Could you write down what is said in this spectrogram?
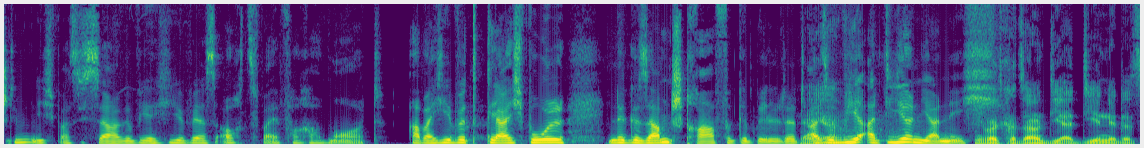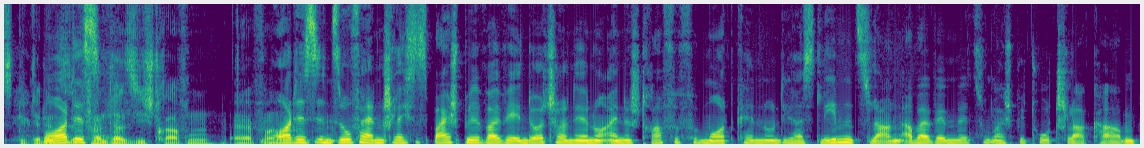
Stimmt nicht, was ich sage. Wir, hier wäre es auch zweifacher Mord. Aber hier wird gleichwohl eine Gesamtstrafe gebildet. also ja. wir addieren ja nicht. Ich wollte gerade sagen, die addieren ja, das gibt ja Mord diese ist- Fantasiestrafen äh, von. Mord ist insofern ein schlechtes Beispiel, weil wir in Deutschland ja nur eine Strafe für Mord kennen und die heißt lebenslang. Aber wenn wir zum Beispiel Totschlag haben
